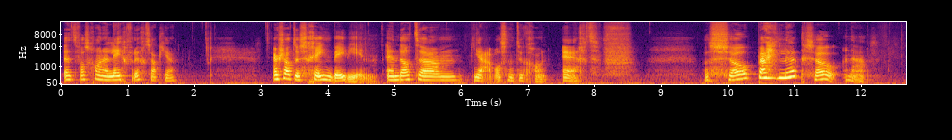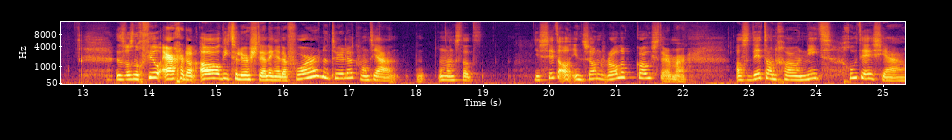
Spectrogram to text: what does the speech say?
het was gewoon een leeg vruchtzakje. Er zat dus geen baby in. En dat ehm, ja, was natuurlijk gewoon echt. Was zo pijnlijk. Zo, nou. Het was nog veel erger dan al die teleurstellingen daarvoor natuurlijk. Want ja, ondanks dat je zit al in zo'n rollercoaster, maar als dit dan gewoon niet goed is, ja.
